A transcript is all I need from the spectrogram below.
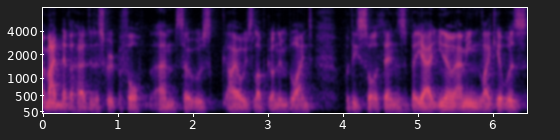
Um, I'd never heard of this group before, um, so it was I always love going in blind with these sort of things. But yeah, you know, I mean, like it was.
